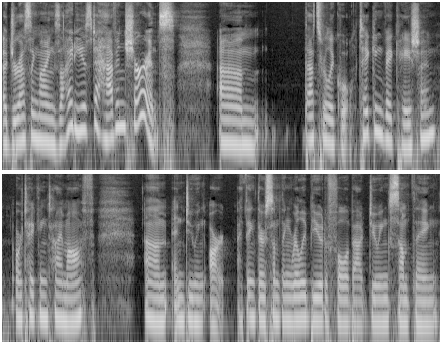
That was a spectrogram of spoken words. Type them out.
addressing my anxiety is to have insurance. Um, that's really cool. Taking vacation or taking time off um, and doing art. I think there's something really beautiful about doing something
